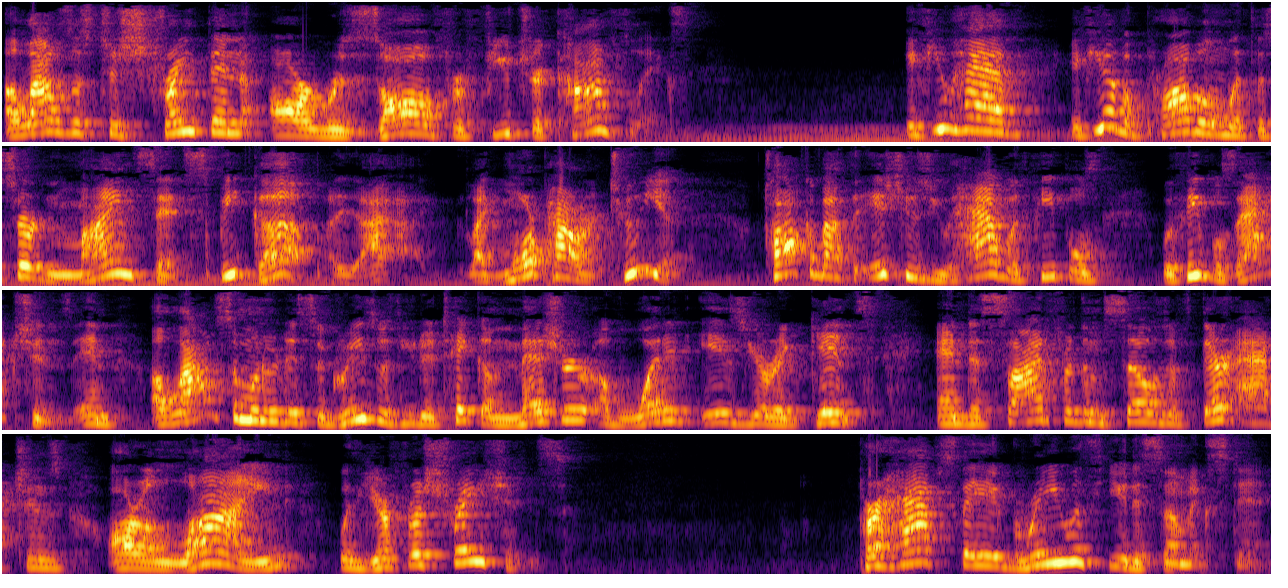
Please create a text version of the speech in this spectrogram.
allows us to strengthen our resolve for future conflicts. If you have if you have a problem with a certain mindset, speak up. I, I, like more power to you. Talk about the issues you have with people's with people's actions and allow someone who disagrees with you to take a measure of what it is you're against and decide for themselves if their actions are aligned with your frustrations. Perhaps they agree with you to some extent.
